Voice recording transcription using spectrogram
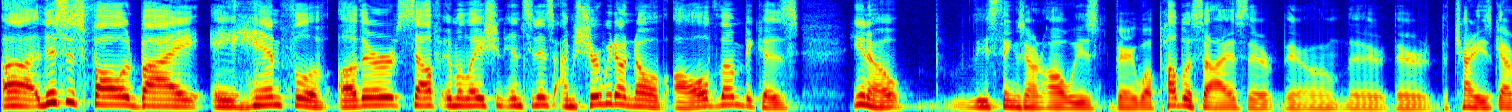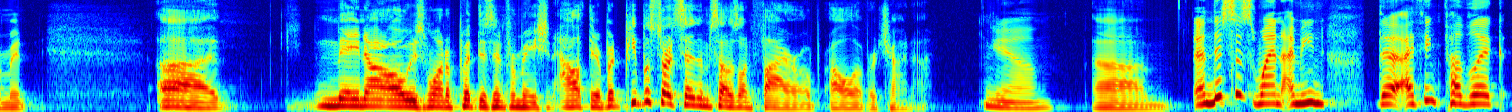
Uh, this is followed by a handful of other self immolation incidents. I'm sure we don't know of all of them because, you know, these things aren't always very well publicized. They're, they're, they're, they're the Chinese government uh, may not always want to put this information out there, but people start setting themselves on fire all over China. Yeah. Um, And this is when I mean the I think public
